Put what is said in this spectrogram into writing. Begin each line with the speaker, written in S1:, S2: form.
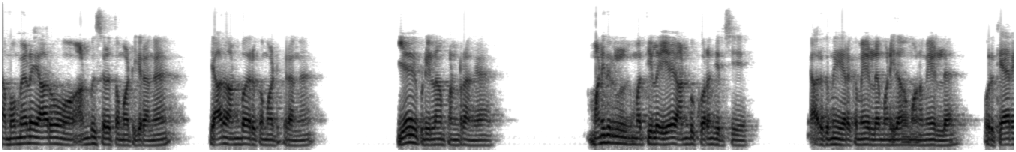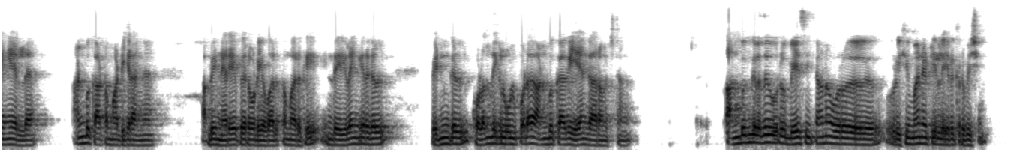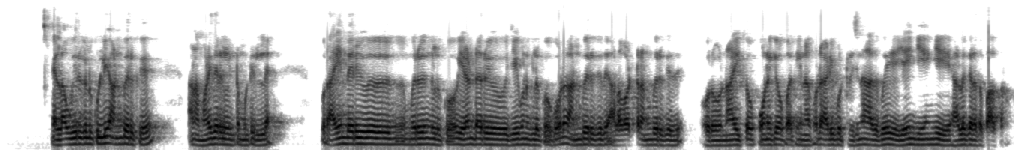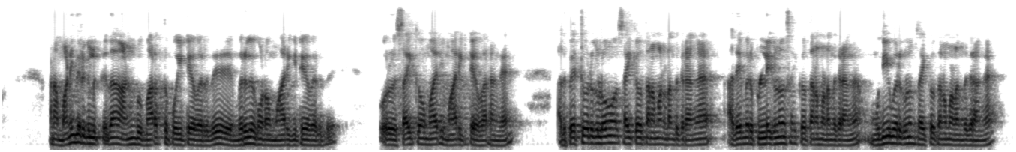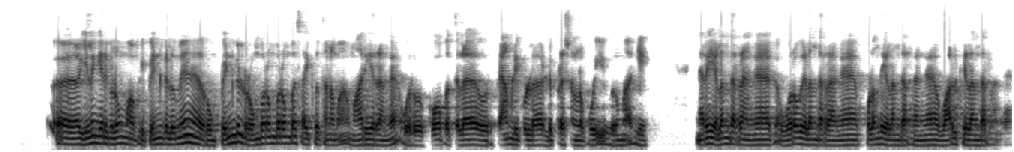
S1: நம்ம மேலே யாரும் அன்பு செலுத்த மாட்டேங்கிறாங்க. யாரும் அன்பாக இருக்க மாட்டேங்கிறாங்க. ஏன் இப்படிலாம் பண்ணுறாங்க மனிதர்களுக்கு மத்தியில் ஏன் அன்பு குறைஞ்சிருச்சு? யாருக்குமே இறக்கமே இல்லை மனிதாபிமானமே இல்லை ஒரு கேரிங்கே இல்லை. அன்பு காட்ட மாட்டேங்கிறாங்க. அப்படின்னு நிறைய பேருடைய வருத்தமாக இருக்குது இந்த இளைஞர்கள் பெண்கள் குழந்தைகள் உள்பட அன்புக்காக ஏங்க ஆரம்பிச்சிட்டாங்க. அன்புங்கிறது ஒரு பேசிக்கான ஒரு ஒரு ஹியூமனிட்டியில் இருக்கிற விஷயம். எல்லா உயிர்களுக்குள்ளேயும் அன்பு இருக்குது ஆனால் மனிதர்கள்கிட்ட மட்டும் இல்லை. ஒரு ஐந்தறிவு மிருகங்களுக்கோ இரண்டறிவு ஜீவன்களுக்கோ கூட அன்பு இருக்குது. அளவற்ற அன்பு இருக்குது. ஒரு நாய்க்கோ பூனைக்கோ பார்த்தீங்கன்னா கூட அடிபட்டுருச்சுன்னா அது போய் ஏங்கி ஏங்கி அழுகிறத பார்க்குறோம். ஆனால் மனிதர்களுக்கு தான் அன்பு மரத்து போயிட்டே வருது. மிருக குணம் மாறிக்கிட்டே வருது. ஒரு சைக்கோ மாதிரி மாறிக்கிட்டே வராங்க. அது பெற்றோர்களும் சைக்கோத்தனமாக நடந்துக்கிறாங்க. அதே மாதிரி பிள்ளைகளும் சைக்கோத்தனமாக நடந்துக்கிறாங்க. முதியவர்களும் சைக்கோத்தனமாக நடந்துக்கிறாங்க. இளைஞர்களும் அப்படி பெண்களுமே ரொம்ப பெண்கள் ரொம்ப ரொம்ப ரொம்ப சைக்கோத்தனமாக மாறிடுறாங்க. ஒரு கோபத்தில் ஒரு ஃபேமிலிக்குள்ளே டிப்ரெஷனில் போய் ஒரு மாதிரி நிறைய இழந்துடுறாங்க. உறவு இழந்துடுறாங்க. குழந்தை இழந்துடுறாங்க. வாழ்க்கை இழந்துடுறாங்க.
